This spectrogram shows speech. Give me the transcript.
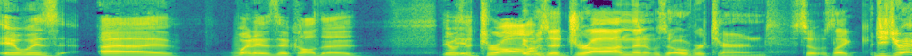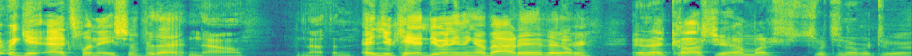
it was uh, what is it called? A it was a draw. it was a draw, and then it was overturned. So it was like, Did you ever get explanation for that? no, nothing. And you can't do anything about it, or Nope. And that cost you how much switching over to a?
